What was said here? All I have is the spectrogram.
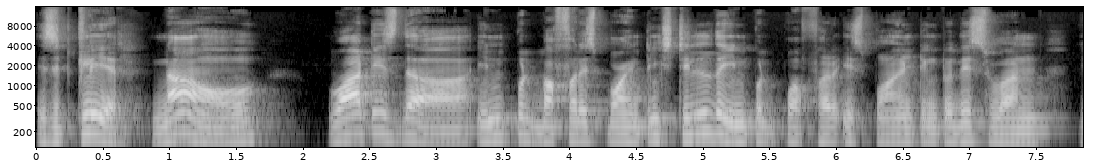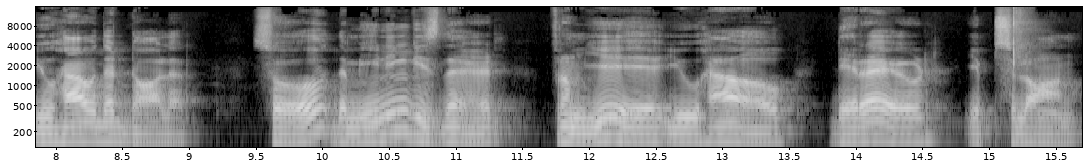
Is it clear? Now what is the input buffer is pointing? Still the input buffer is pointing to this one. You have the dollar. So the meaning is that from a you have derived epsilon.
